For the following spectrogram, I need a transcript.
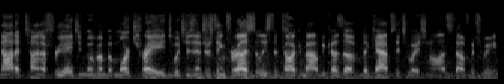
not a ton of free agent movement, but more trades, which is interesting for us at least to talk about because of the cap situation, and all that stuff, which we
